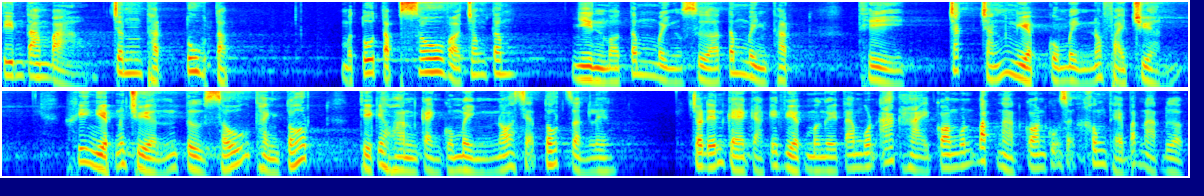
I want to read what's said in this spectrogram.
tin Tam Bảo, chân thật tu tập, mà tu tập sâu vào trong tâm, nhìn vào tâm mình, sửa tâm mình thật, thì chắc chắn nghiệp của mình nó phải chuyển. Khi nghiệp nó chuyển từ xấu thành tốt, thì cái hoàn cảnh của mình nó sẽ tốt dần lên cho đến kể cả cái việc mà người ta muốn ác hại con, muốn bắt nạt con cũng sẽ không thể bắt nạt được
